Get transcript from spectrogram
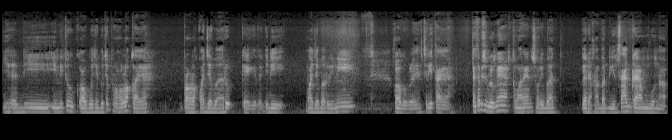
Ya di ini tuh kalau gue nyebutnya prolog lah ya prolog wajah baru kayak gitu. Jadi wajah baru ini kalau gue boleh cerita ya. Eh tapi sebelumnya kemarin sorry banget gak ada kabar di Instagram gue nggak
